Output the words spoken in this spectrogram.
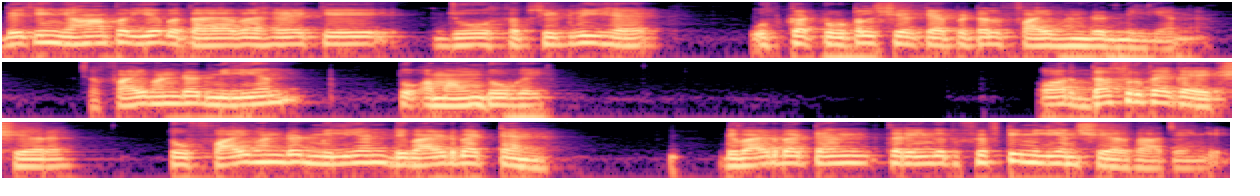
देखें, यहाँ पर यह बताया हुआ है कि जो सब्सिडरी है, उसका टोटल शेयर कैपिटल 500 मिलियन है। अच्छा 500 मिलियन तो अमाउंट हो गई। और दस रुपए का एक शेयर है तो 500 million divide by 10 divide by 10 करेंगे तो 50 मिलियन शेयर आ जाएँगे।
